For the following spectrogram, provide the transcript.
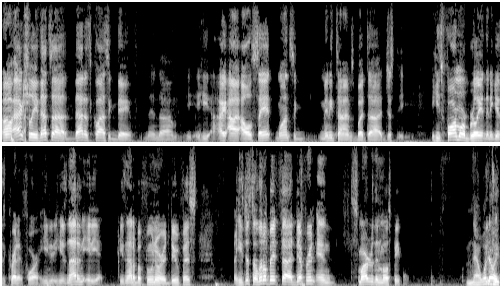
Oh, actually, that's uh that is classic Dave, and um, he, he I, I I'll say it once many times, but uh, just he's far more brilliant than he gives credit for. He he's not an idiot. He's not a buffoon or a doofus. He's just a little bit uh, different and smarter than most people. Now, what You did know, you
